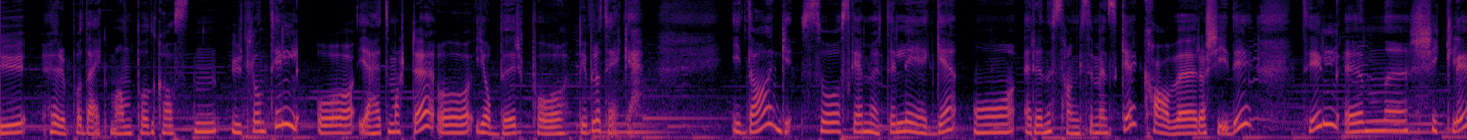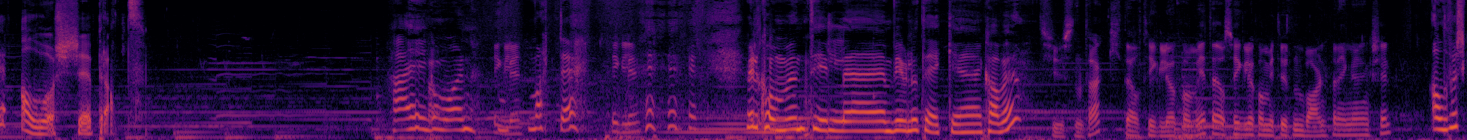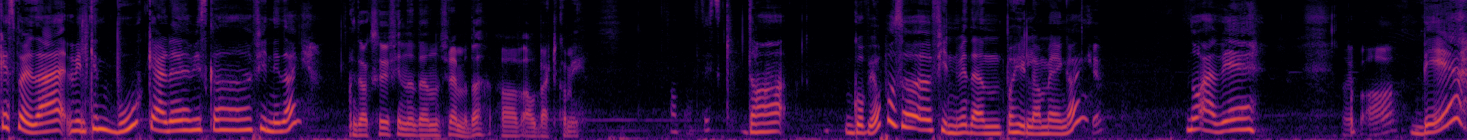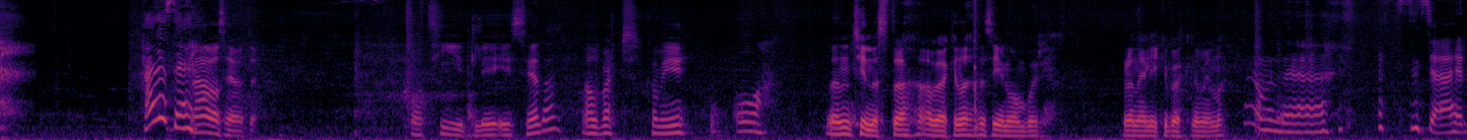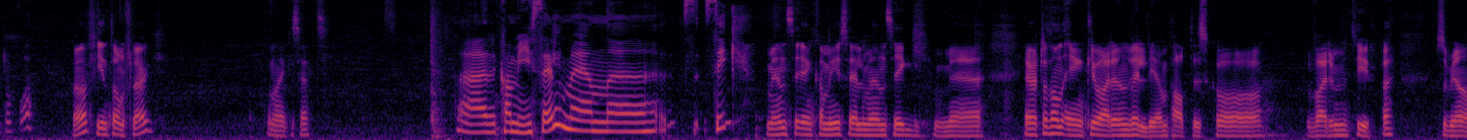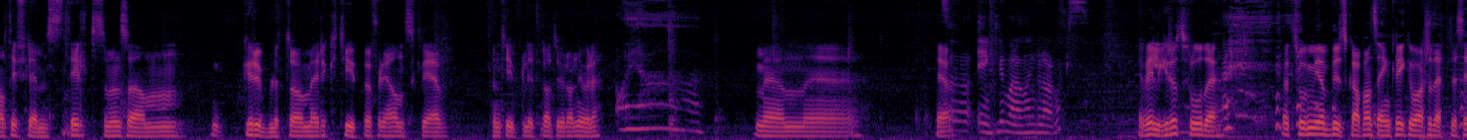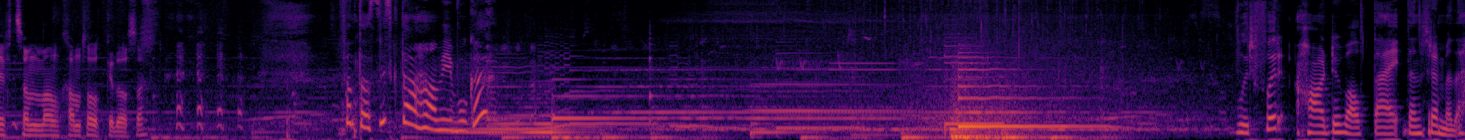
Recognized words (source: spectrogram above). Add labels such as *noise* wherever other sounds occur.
Du hører på Deichman-podkasten Utlånt til, og jeg heter Marte og jobber på biblioteket. I dag så skal jeg møte lege og renessansemenneske Kaveh Rashidi til en skikkelig alvorsprat. Hei, god morgen. Hyggelig. Marte, Hyggelig. *laughs* velkommen til eh, biblioteket, Kaveh. Tusen takk. Det er alltid hyggelig å komme hit. Det er også hyggelig å komme hit uten barn for en gangs skyld. Aller først skal jeg spørre deg, hvilken bok er det vi skal finne i dag? I dag skal vi finne Den fremmede av Albert Camus. Fantastisk. Da går vi opp, og så finner vi den på hylla med en gang. Okay. Nå er vi Nå er vi på A. B. Her er C. Her er C, vet du. Og tidlig i C, da. Albert Camus. Åh, Den tynneste av bøkene. Det sier noe om hvor, hvordan jeg liker bøkene mine. ja, men det syns jeg er helt oppå. Ja, Fint omslag. Den har jeg ikke sett. Det er Camus selv med en uh, sigg. En, en Camus selv med en sigg. Med Jeg har hørt at han egentlig var en veldig empatisk og varm type. Så blir han alltid fremstilt som en sånn grublete og mørk type fordi han skrev den type litteratur han gjorde. Oh, ja. Men uh, Ja. Så egentlig var han en gladlaks. Jeg velger å tro det. Jeg tror mye av budskapet hans egentlig ikke var så depressivt som man kan tolke det også. Fantastisk, da har vi boka. Hvorfor har du valgt deg Den fremmede?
